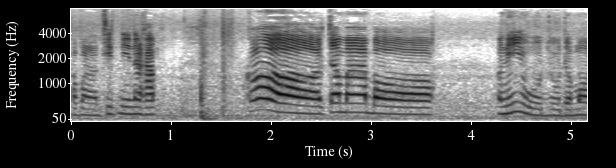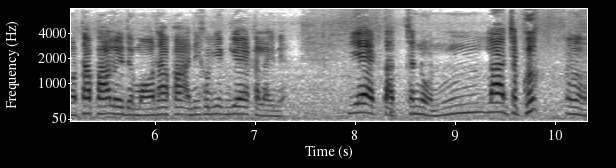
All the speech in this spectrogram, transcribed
ครับวันอาทิตย์นี้นะครับ ก็จะมาบอก อันนี้อยู่อยู่เดอะมอลล์ท่าพระเลยเดอะมอลล์ท่าพระอันนี้เขาเรียกแยกอะไรเนี่ย แยกตัดถนนราชพฤกษ์เออ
